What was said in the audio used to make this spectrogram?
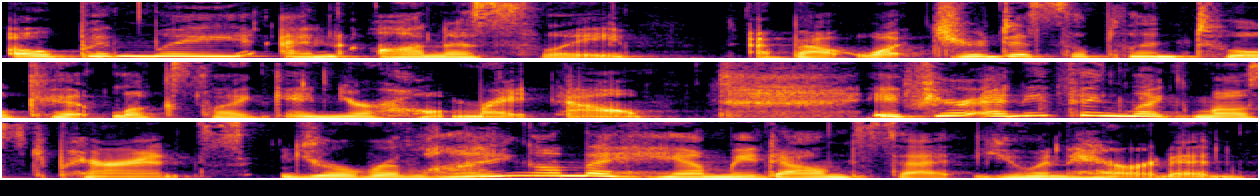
openly and honestly, about what your discipline toolkit looks like in your home right now. If you're anything like most parents, you're relying on the hand me down set you inherited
